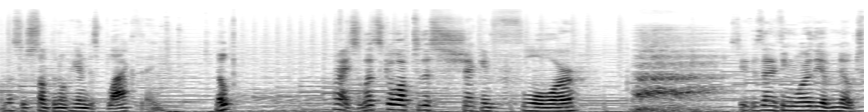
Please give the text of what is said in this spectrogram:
Unless there's something over here in this black thing. Nope. Alright, so let's go up to the second floor. See if there's anything worthy of note.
